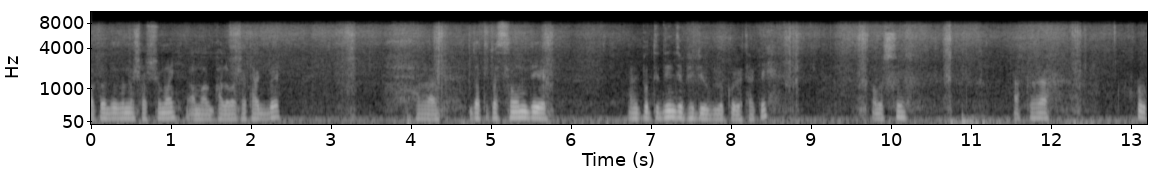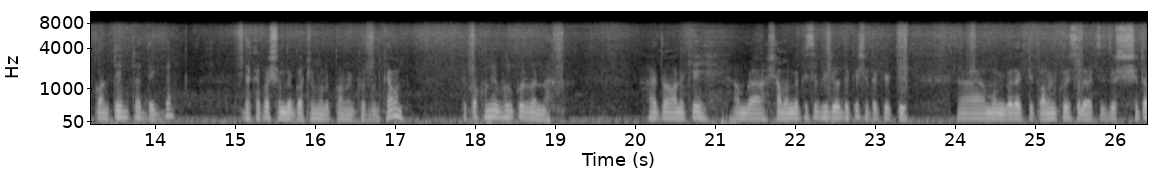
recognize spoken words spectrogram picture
আপনাদের জন্য সবসময় আমার ভালোবাসা থাকবে। আর যতটা শ্রম দিয়ে আমি প্রতিদিন যে ভিডিওগুলো করে থাকি, অবশ্যই আপনারা পুরো কন্টেন্টটা দেখবেন। দেখার পর সুন্দর গঠনমূলক কমেন্ট করবেন। কেমন? তো কখনোই ভুল করবেন না। হয়তো অনেকেই আমরা সামান্য কিছু ভিডিও দেখে সেটাকে একটি মন গড়া একটি কমেন্ট করে চলে যাচ্ছি যে সেটা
